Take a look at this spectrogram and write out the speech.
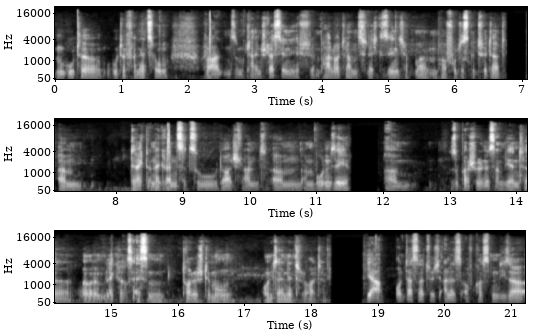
eine gute, gute Vernetzung. War in so einem kleinen Schlösschen. Ich, ein paar Leute haben es vielleicht gesehen. Ich habe mal ein paar Fotos getwittert. Ähm, direkt an der Grenze zu Deutschland ähm, am Bodensee. Ähm, super schönes Ambiente, äh, leckeres Essen, tolle Stimmung und sehr nette Leute. Ja, und das natürlich alles auf Kosten dieser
